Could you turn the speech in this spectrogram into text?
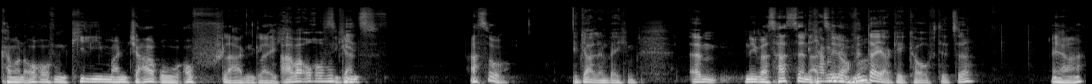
Kann man auch auf dem Kilimanjaro aufschlagen gleich. aber auch auf dem Kiez, Ach so. egal in welchem. Ähm, Nee, was hast du denn? ich habe mir eine. Winterjacke gekauft jetzt, ja? Ja.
